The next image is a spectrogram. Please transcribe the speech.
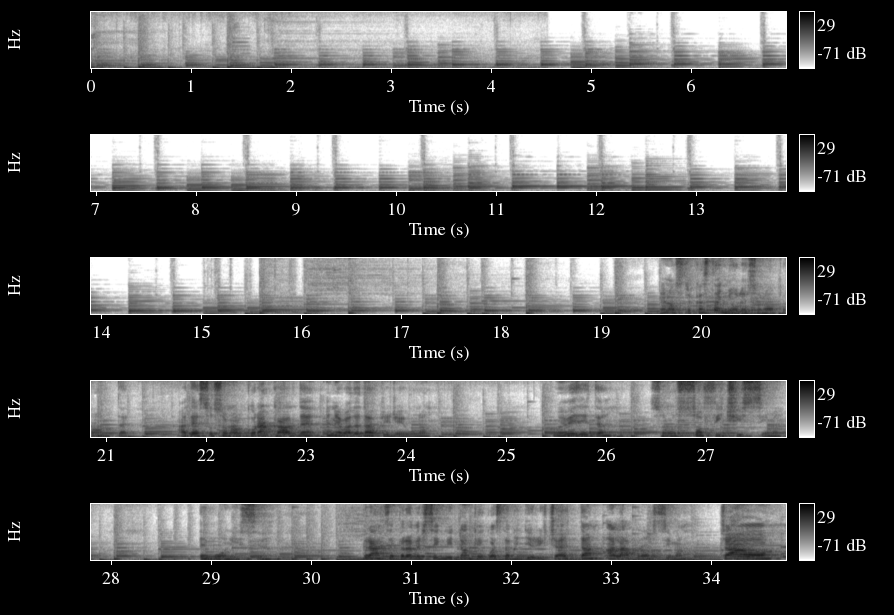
Le nostre castagnole sono pronte. Adesso sono ancora calde e ne vado ad aprire una. Come vedete sono sofficissime e buonissime. Grazie per aver seguito anche questa video ricetta. Alla prossima. Ciao!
